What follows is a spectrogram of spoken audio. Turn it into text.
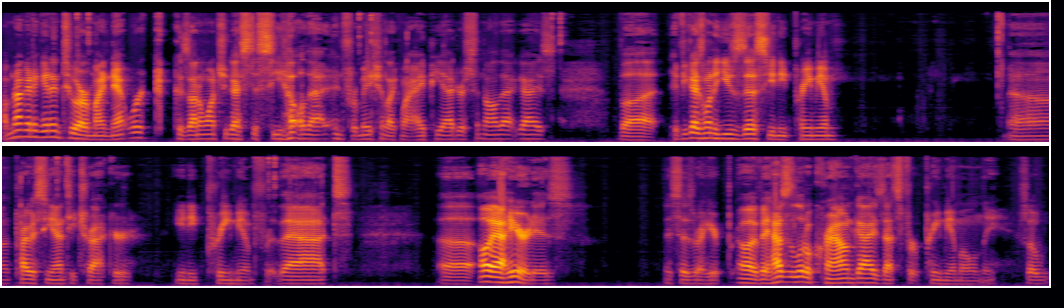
I'm not going to get into our my network because I don't want you guys to see all that information like my IP address and all that, guys. But if you guys want to use this, you need premium. Uh, privacy anti-tracker, you need premium for that. Uh, oh yeah, here it is. It says right here. Oh, if it has a little crown, guys, that's for premium only. So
